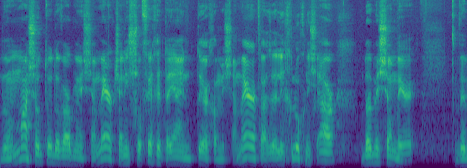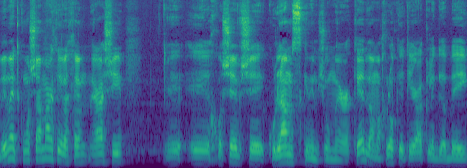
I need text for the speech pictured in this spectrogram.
וממש אותו דבר במשמר, כשאני שופך את היין דרך המשמרת, אז הלכלוך נשאר במשמרת. ובאמת, כמו שאמרתי לכם, רש"י אה, אה, חושב שכולם מסכימים שהוא מרקד, והמחלוקת היא רק לגבי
